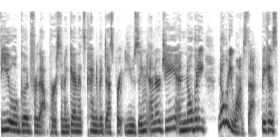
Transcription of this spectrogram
feel good for that person. Again, it's kind of a desperate using energy and nobody, nobody wants that because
